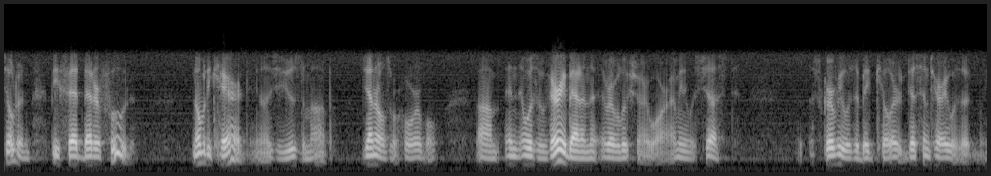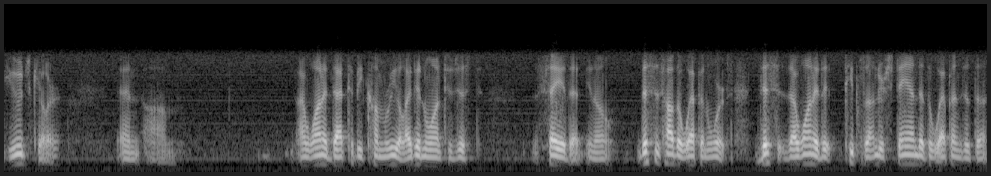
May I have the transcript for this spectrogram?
children be fed better food. Nobody cared, you know, you used them up generals were horrible, um, and it was very bad in the Revolutionary War. I mean, it was just scurvy was a big killer, dysentery was a huge killer, and um, I wanted that to become real. I didn't want to just say that you know this is how the weapon works. This is, I wanted it, people to understand that the weapons that the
